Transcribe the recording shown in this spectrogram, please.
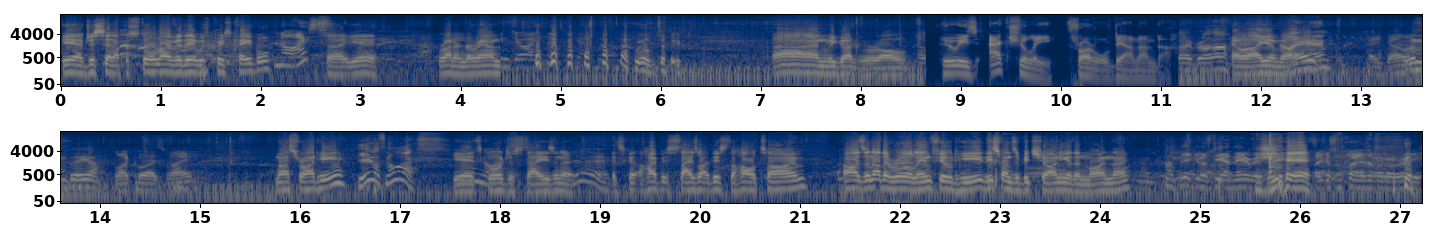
Yeah, I've just set up a stall over there with Chris Cable. Nice. So yeah, running around Enjoy. will do. And we got Rob, who is actually throttled down under. Hey, brother. How are you, mate? man. How you going? See ya. Likewise, mate. Nice ride here. Yeah, it's nice. Yeah, it's nice. gorgeous day, isn't it? Yeah. It's. I hope it stays like this the whole time. Oh, there's another Royal Enfield here. This one's a bit shinier than mine, though. I think it was down there. Really. Yeah, I got some photos of it already.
